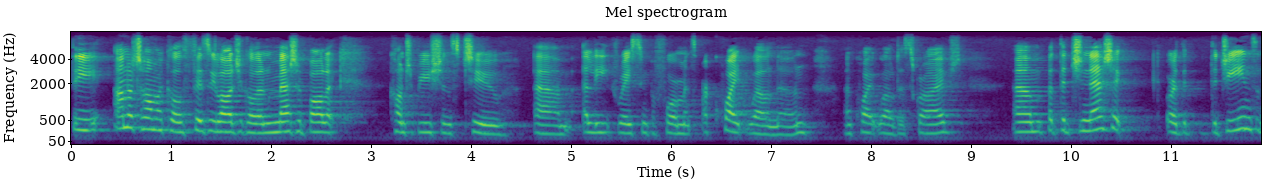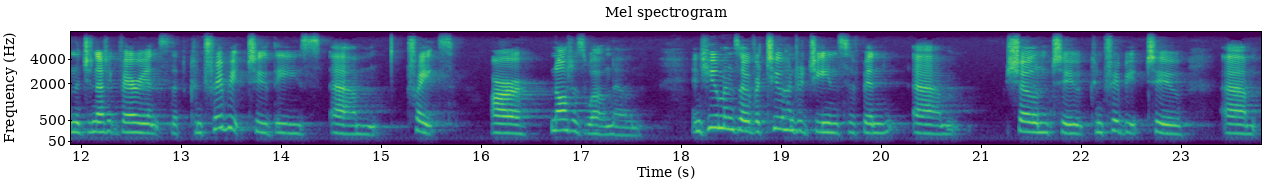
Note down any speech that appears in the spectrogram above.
The anatomical, physiological, and metabolic contributions to um, elite racing performance are quite well known and quite well described. Um, but the genetic or the, the, genes and the genetic variants that contribute to these um, traits are not as well known. In humans, over 200 genes have been um, shown to contribute to um,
